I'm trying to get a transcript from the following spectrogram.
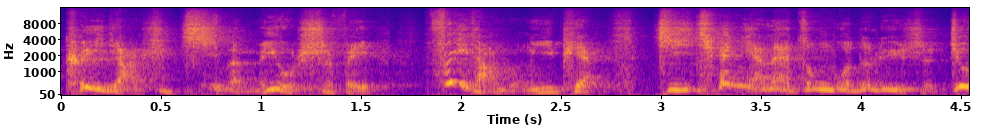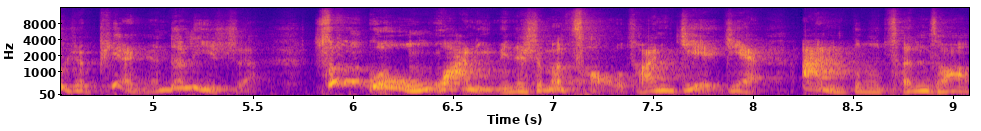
可以讲是基本没有是非，非常容易骗。几千年来中国的历史就是骗人的历史。中国文化里面的什么草船借箭、暗度陈仓、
